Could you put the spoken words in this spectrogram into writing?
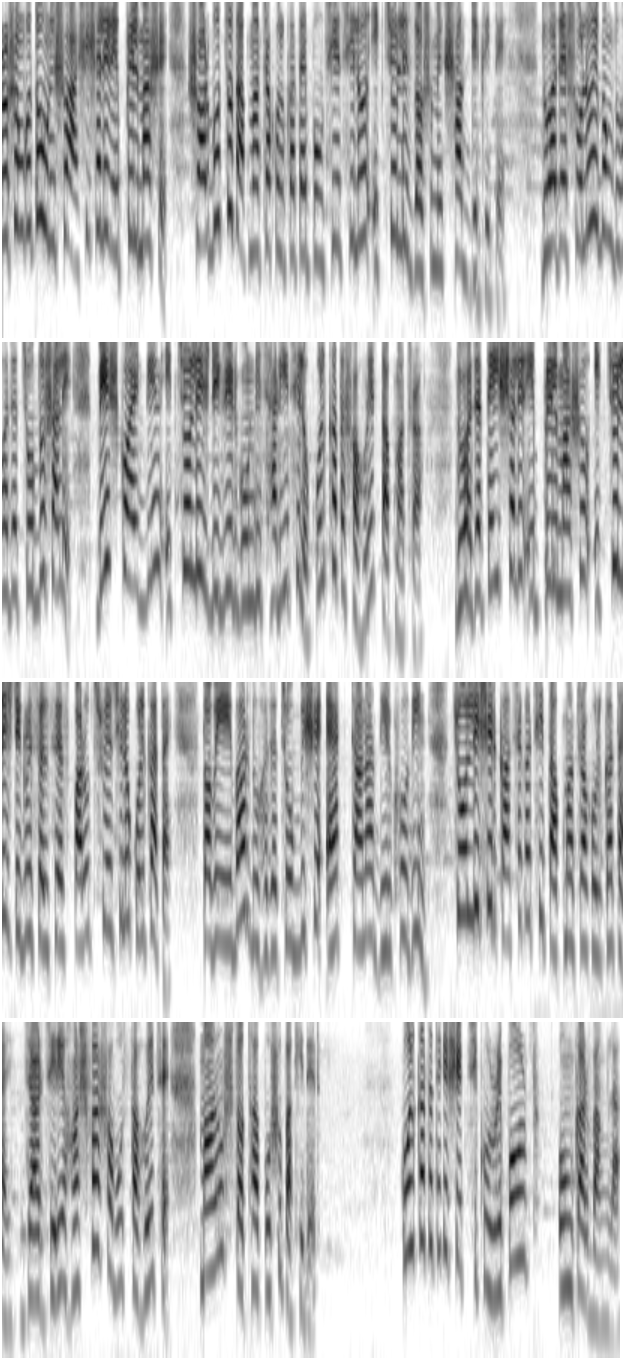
প্রসঙ্গত, উনিশশো আশি সালের এপ্রিল মাসে সর্বোচ্চ তাপমাত্রা কলকাতায় পৌঁছিয়েছিল একচল্লিশ দশমিক সাত ডিগ্রিতে। দু ষোলো এবং দু হাজার চোদ্দ সালে বেশ কয়েকদিন একচল্লিশ ডিগ্রির গণ্ডি ছাড়িয়েছিল কলকাতা শহরের তাপমাত্রা। দু হাজার তেইশ সালের এপ্রিল মাসেও একচল্লিশ ডিগ্রি সেলসিয়াস পারদ ছুঁয়েছিল কলকাতায়। তবে এবার দু হাজার চব্বিশে এক টানা দীর্ঘদিন চল্লিশের কাছাকাছি তাপমাত্রা কলকাতায়, যার জেরে হাঁসফাঁস অবস্থা হয়েছে মানুষ তথা পশু পাখিদের। কলকাতা থেকে শেখ চিকুর রিপোর্ট ওঙ্কার বাংলা।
